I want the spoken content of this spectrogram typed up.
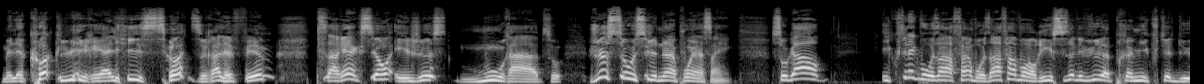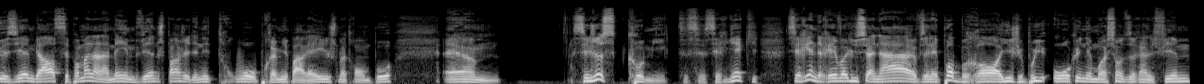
Mais le coq, lui, il réalise ça durant le film, puis sa réaction est juste mourable. So, juste ça aussi, j'ai donné un point 5. So, garde, écoutez avec vos enfants, vos enfants vont rire. Si vous avez vu le premier, écoutez le deuxième, regarde, c'est pas mal dans la même veine. Je pense que j'ai donné trois au premier pareil, je me trompe pas. Euh, c'est juste comique, c'est rien qui c'est rien de révolutionnaire, vous allez pas brailler, j'ai pas eu aucune émotion durant le film.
